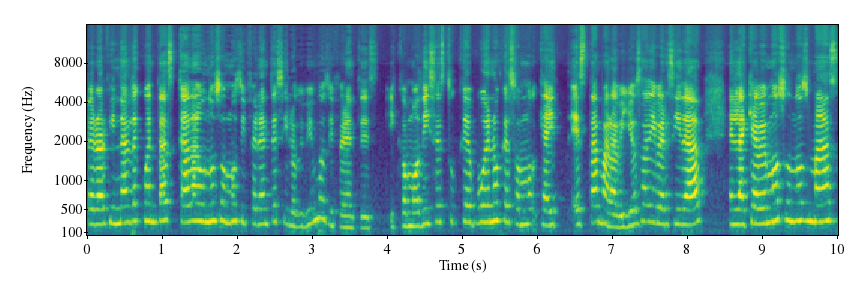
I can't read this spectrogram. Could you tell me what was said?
pero al final de cuentas cada uno somos diferentes y lo vivimos diferentes. Y como dices tú, qué bueno que somos, que hay esta maravillosa diversidad en la que habemos unos más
